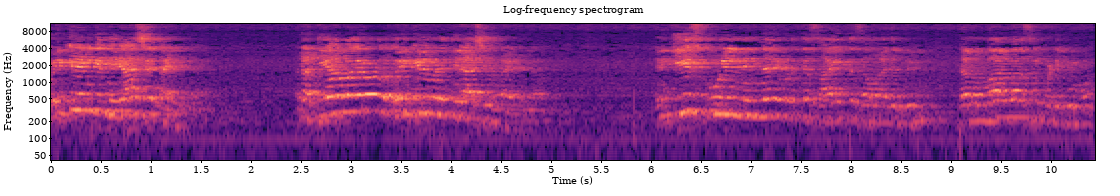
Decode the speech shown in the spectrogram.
ഒരിക്കലും എനിക്ക് നിരാശ ഉണ്ടായിട്ടില്ല അധ്യാപകരോട് ഒരിക്കലും ഒരു നിരാശ ഉണ്ടായിട്ടില്ല എനിക്ക് ഈ സ്കൂളിൽ നിന്ന് ഇവിടുത്തെ സാഹിത്യ സമാജത്തിൽ ഞാൻ ഒമ്പതാം ക്ലാസ്സിൽ പഠിക്കുമ്പോൾ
